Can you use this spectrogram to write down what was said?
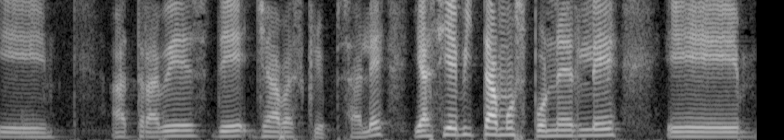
eh, a través de JavaScript, ¿sale? Y así evitamos ponerle eh,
